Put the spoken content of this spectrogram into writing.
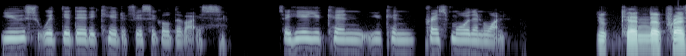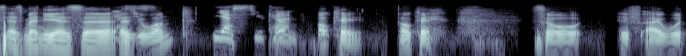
use with the dedicated physical device. So here you can you can press more than one. You can uh, press as many as uh, yes. as you want. Yes, you can. Yeah. Okay, okay. So if I would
